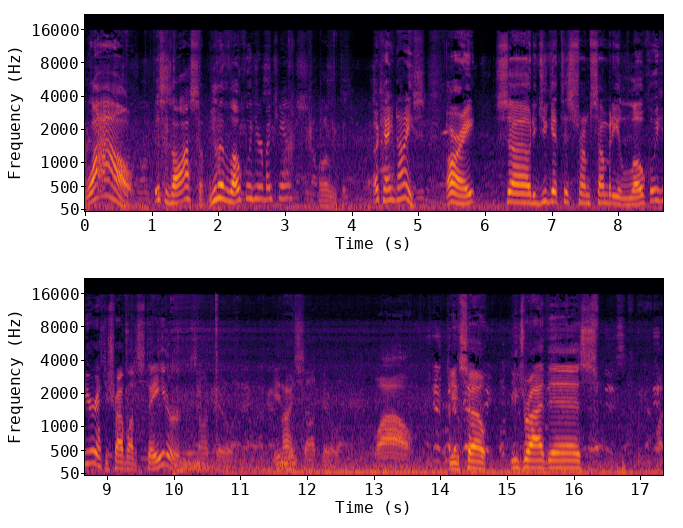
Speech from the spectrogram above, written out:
Wow, this is awesome. You live local here by chance? Arlington, Okay, nice. All right. So, did you get this from somebody local here? Have to travel out of state, or South Carolina. In Nice. South Carolina. wow? So you drive this Uh,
